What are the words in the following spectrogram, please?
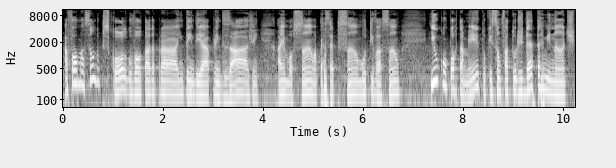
A formação do psicólogo voltada para entender a aprendizagem, a emoção, a percepção, motivação e o comportamento, que são fatores determinantes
